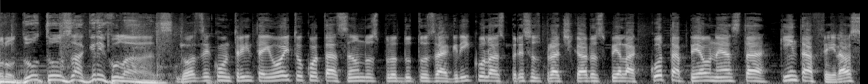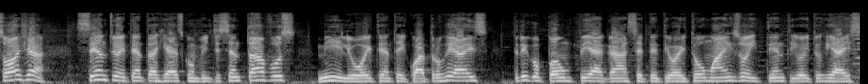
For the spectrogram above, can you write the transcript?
Produtos agrícolas. 12 com 38, cotação dos produtos agrícolas, preços praticados pela Cotapel nesta quinta-feira. A soja, cento e reais com vinte centavos, milho oitenta e reais, trigo pão PH 78 ou mais oitenta e reais.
